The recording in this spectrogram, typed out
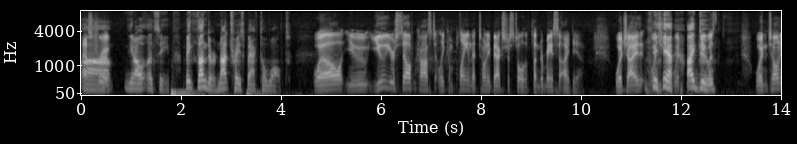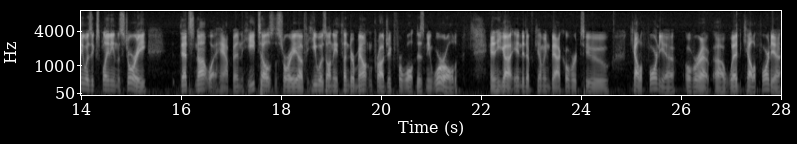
That's Uh, true. You know, let's see. Big Thunder, not traced back to Walt. Well, you you yourself constantly complain that Tony Baxter stole the Thunder Mesa idea, which I which, Yeah, when I do. Was, when Tony was explaining the story, that's not what happened. He tells the story of he was on a Thunder Mountain project for Walt Disney World, and he got ended up coming back over to California, over at uh, Wed, California,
